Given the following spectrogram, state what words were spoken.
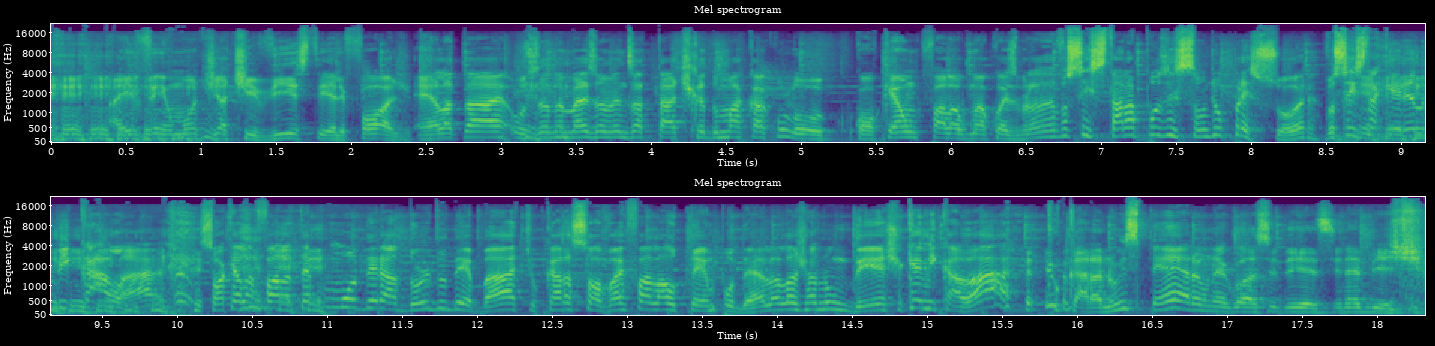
Aí vem um monte de ativista e ele foge. Ela tá usando mais ou menos a tática do macaco louco. Qualquer um que fala alguma coisa pra ela, você está na posição de opressora. Você está querendo me calar. Só que ela fala até pro moderador do debate, o cara só vai falar o tempo dela, ela já não deixa. Quer me calar? O cara não espera um negócio desse, né, bicho?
